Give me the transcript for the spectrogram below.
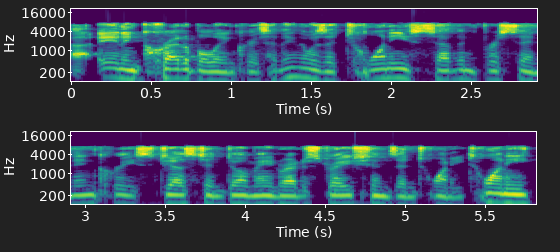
uh, an incredible increase. I think there was a 27% increase just in domain registrations in 2020.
